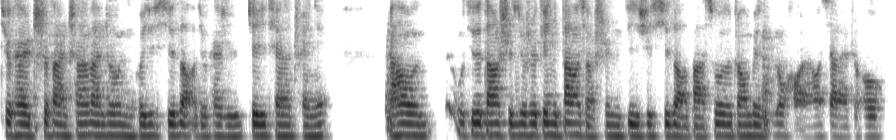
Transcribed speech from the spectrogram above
就开始吃饭，吃完饭之后你回去洗澡，就开始这一天的 training。然后我记得当时就是给你半个小时，你自己去洗澡，把所有的装备弄好，然后下来之后，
